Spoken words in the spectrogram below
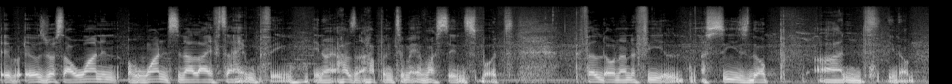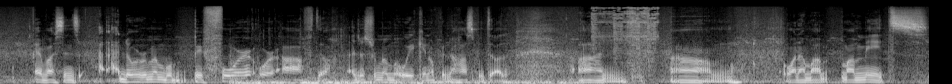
it, it was just a one in, a once in a lifetime thing. You know, it hasn't happened to me ever since. But I fell down on the field, I seized up, and you know, ever since I don't remember before or after. I just remember waking up in the hospital, and um, one of my, my mates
